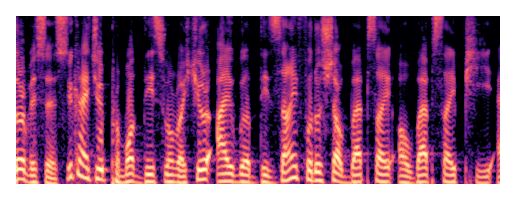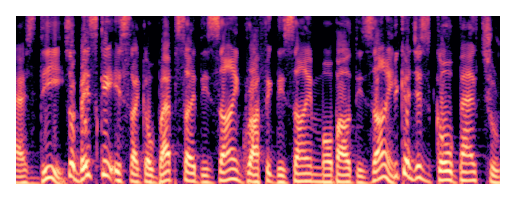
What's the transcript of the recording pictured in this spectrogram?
services. You can actually promote this one right here. I will design photoshop website or website psd so basically it's like a website design graphic design mobile design. You can just go back to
